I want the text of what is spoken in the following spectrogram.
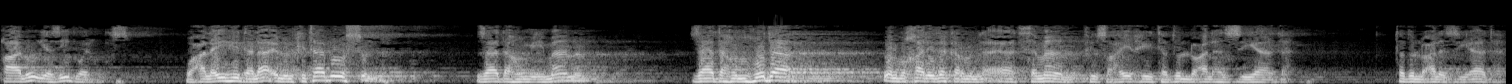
قالوا يزيد وينقص. وعليه دلائل الكتاب والسنة. زادهم إيمانا زادهم هدى. والبخاري ذكر من الآيات ثمان في صحيحه تدل على الزيادة تدل على الزيادة.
